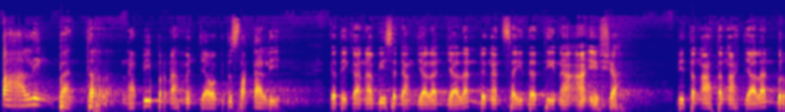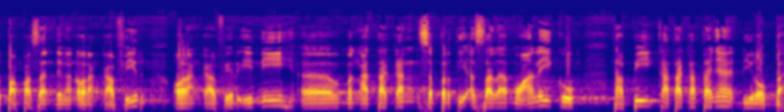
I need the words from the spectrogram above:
Paling banter Nabi pernah menjawab itu sekali Ketika Nabi sedang jalan-jalan dengan Sayyidatina Aisyah. Di tengah-tengah jalan berpapasan dengan orang kafir. Orang kafir ini e, mengatakan seperti assalamualaikum tapi kata-katanya dirubah.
